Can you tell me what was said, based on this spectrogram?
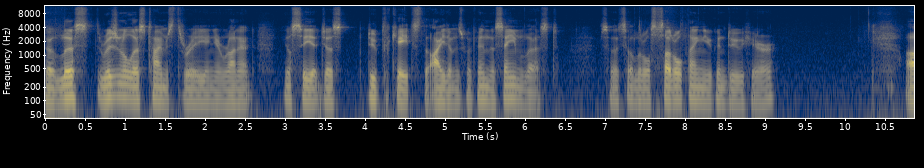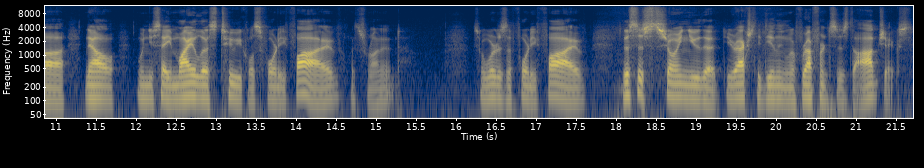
the list, the original list times 3 and you run it, you'll see it just duplicates the items within the same list. So it's a little subtle thing you can do here. Uh, now, when you say my list 2 equals 45, let's run it. So where does the 45? This is showing you that you're actually dealing with references to objects.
